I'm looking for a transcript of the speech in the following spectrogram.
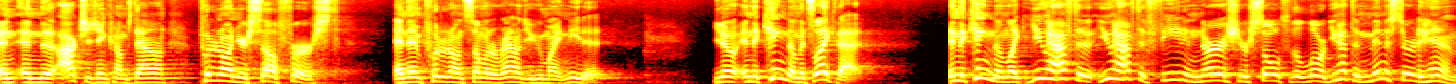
and, and the oxygen comes down, put it on yourself first, and then put it on someone around you who might need it. You know, in the kingdom, it's like that. In the kingdom, like you have to, you have to feed and nourish your soul to the Lord. You have to minister to Him.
